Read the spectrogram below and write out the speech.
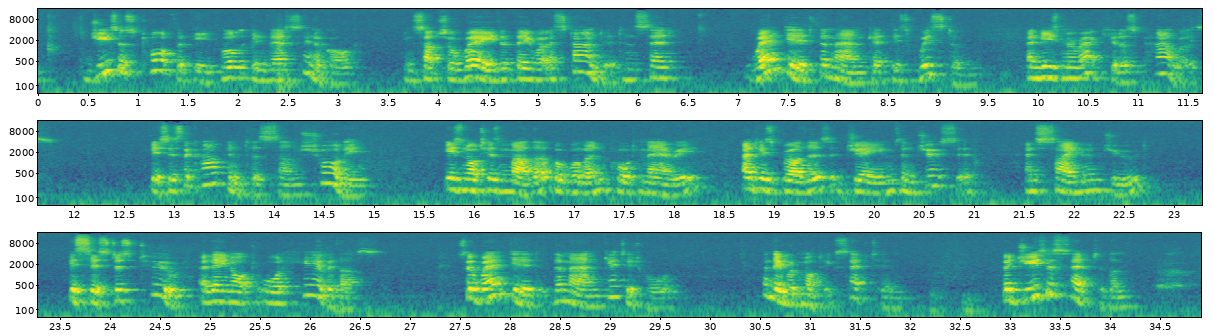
Jesus taught the people in their synagogue in such a way that they were astounded and said, Where did the man get this wisdom and these miraculous powers? This is the carpenter's son, surely. Is not his mother the woman called Mary, and his brothers James and Joseph, and Simon and Jude? His sisters too, are they not all here with us? So where did the man get it all? And they would not accept him. But Jesus said to them,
